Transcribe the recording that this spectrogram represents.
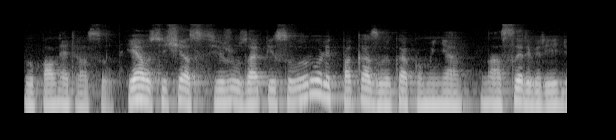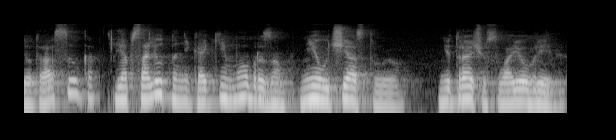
выполнять рассылку. Я вот сейчас сижу, записываю ролик, показываю, как у меня на сервере идет рассылка. И абсолютно никаким образом не участвую, не трачу свое время.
